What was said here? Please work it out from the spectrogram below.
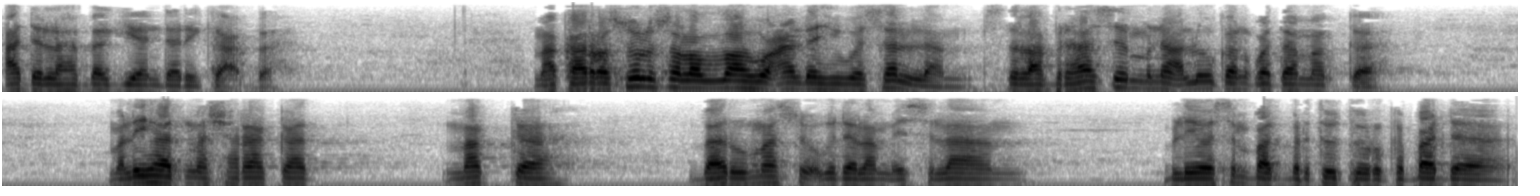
adalah bagian dari Ka'bah. Maka Rasul Shallallahu Alaihi Wasallam setelah berhasil menaklukkan kota Makkah, melihat masyarakat Makkah baru masuk ke dalam Islam, beliau sempat bertutur kepada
